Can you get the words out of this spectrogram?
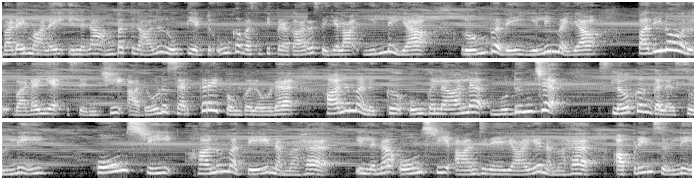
வடை மாலை இல்லைன்னா ஐம்பத்தி நாலு நூற்றி எட்டு உங்கள் வசதி பிரகாரம் செய்யலாம். இல்லையா? ரொம்பவே எளிமையாக பதினோரு வடையை செஞ்சு அதோடு சர்க்கரை பொங்கலோட ஹனுமனுக்கு உங்களால் முடிஞ்ச ஸ்லோகங்களை சொல்லி ஓம் ஸ்ரீ ஹனுமதே நமக இல்லைன்னா ஓம் ஸ்ரீ ஆஞ்சநேயாய நமக அப்படின்னு சொல்லி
